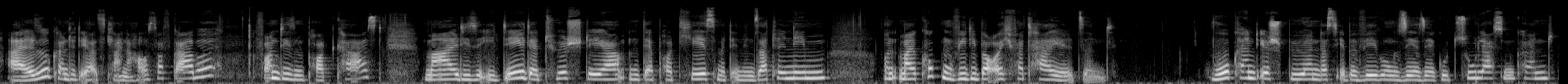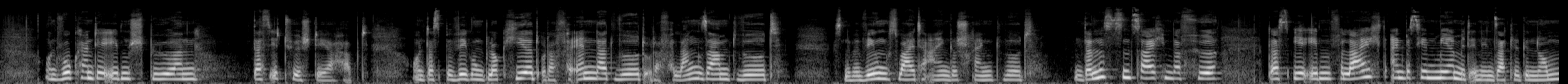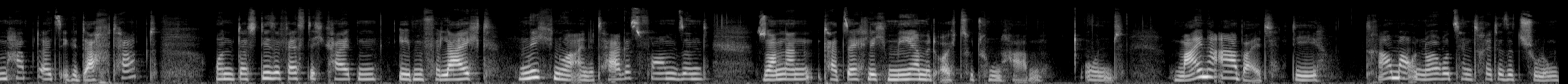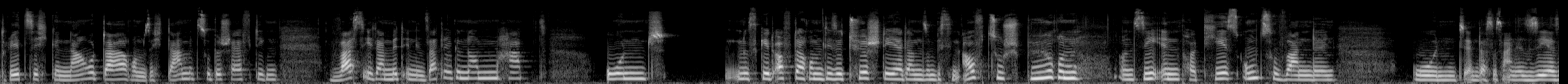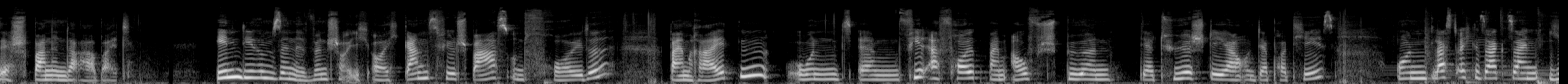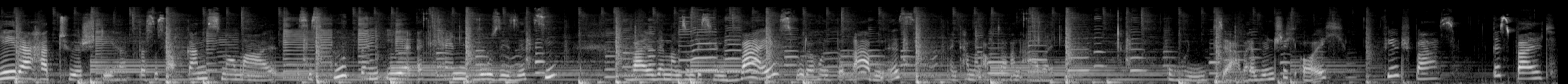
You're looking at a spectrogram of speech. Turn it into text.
Also könntet ihr als kleine Hausaufgabe von diesem Podcast mal diese Idee der Türsteher und der Portiers mit in den Sattel nehmen und mal gucken, wie die bei euch verteilt sind. Wo könnt ihr spüren, dass ihr Bewegung sehr, sehr gut zulassen könnt? Und wo könnt ihr eben spüren, dass ihr Türsteher habt und dass Bewegung blockiert oder verändert wird oder verlangsamt wird, dass eine Bewegungsweite eingeschränkt wird. Und dann ist es ein Zeichen dafür, dass ihr eben vielleicht ein bisschen mehr mit in den Sattel genommen habt, als ihr gedacht habt und dass diese Festigkeiten eben vielleicht nicht nur eine Tagesform sind, sondern tatsächlich mehr mit euch zu tun haben. Und meine Arbeit, die Trauma- und neurozentrierte Sitzschulung dreht sich genau darum, sich damit zu beschäftigen, was ihr damit in den Sattel genommen habt. Und es geht oft darum, diese Türsteher dann so ein bisschen aufzuspüren und sie in Portiers umzuwandeln. Und ähm, das ist eine sehr, sehr spannende Arbeit. In diesem Sinne wünsche ich euch ganz viel Spaß und Freude beim Reiten und ähm, viel Erfolg beim Aufspüren der Türsteher und der Portiers. Und lasst euch gesagt sein, jeder hat Türsteher. Das ist auch ganz normal. Es ist gut, wenn ihr erkennt, wo sie sitzen, weil wenn man so ein bisschen weiß, wo der Hund begraben ist, dann kann man auch daran arbeiten. Und dabei wünsche ich euch viel Spaß. Bis bald.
